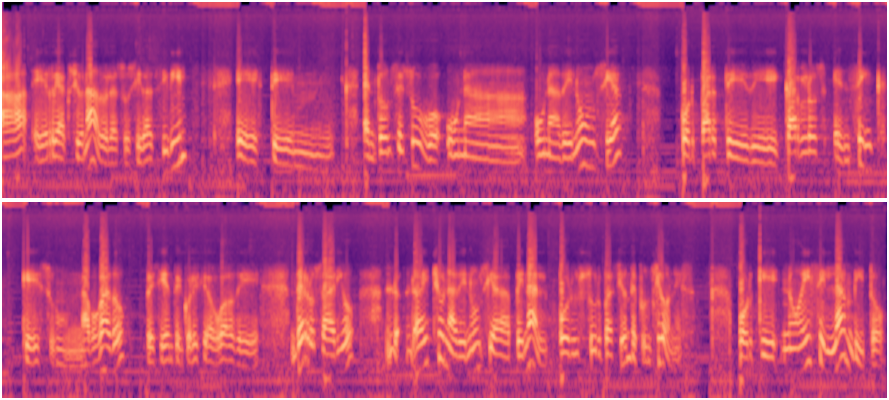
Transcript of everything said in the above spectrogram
ha eh, reaccionado la sociedad civil. Este, mm, entonces hubo una, una denuncia por parte de Carlos Enzinc, que es un abogado, presidente del Colegio de Abogados de, Rosario, ha hecho una denuncia penal por usurpación de funciones, porque no es el ámbito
